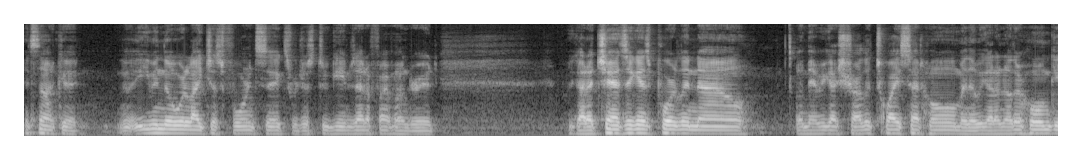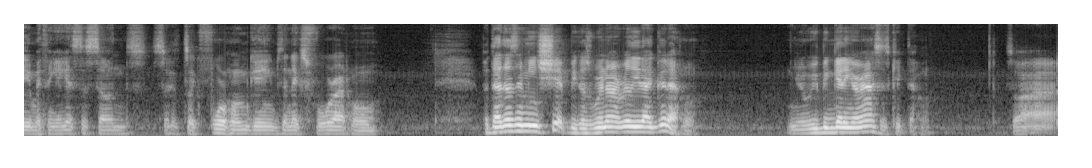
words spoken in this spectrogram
it's not good. Even though we're like just four and six, we're just two games out of five hundred. We got a chance against Portland now, and then we got Charlotte twice at home, and then we got another home game I think against the Suns. So it's like four home games, the next four at home. But that doesn't mean shit because we're not really that good at home. You know, we've been getting our asses kicked at home. So uh,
